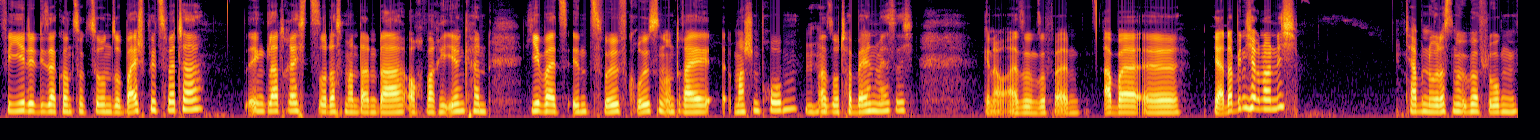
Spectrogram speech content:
für jede dieser Konstruktionen so Beispielswetter in glatt rechts, sodass man dann da auch variieren kann, jeweils in zwölf Größen und drei Maschenproben, Mhm. also tabellenmäßig. Genau, also insofern. Aber äh, ja, da bin ich auch noch nicht. Ich habe nur das nur überflogen,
